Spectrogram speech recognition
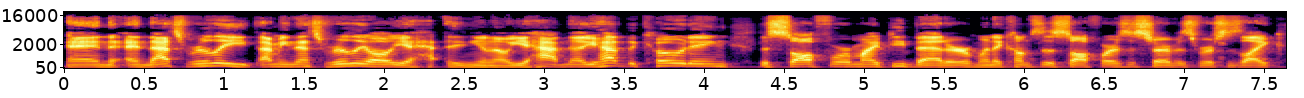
And and that's really, I mean, that's really all you ha- you know you have now. You have the coding, the software might be better when it comes to the software as a service versus like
